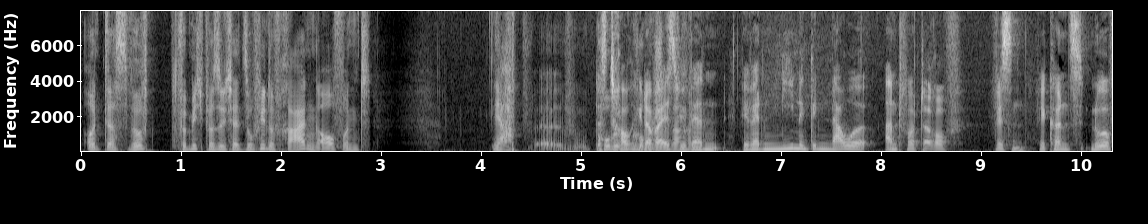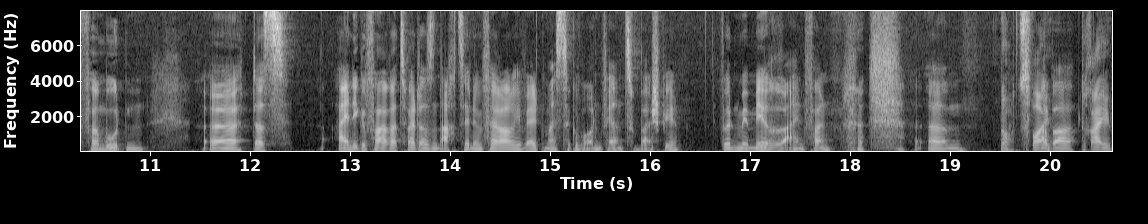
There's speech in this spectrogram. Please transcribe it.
Und das wirft für mich persönlich halt so viele Fragen auf und ja, äh, das Traurige dabei ist, wir werden, wir werden nie eine genaue Antwort darauf wissen. Wir können es nur vermuten, äh, dass einige Fahrer 2018 im Ferrari Weltmeister geworden wären, zum Beispiel. Würden mir mehrere einfallen. ähm, Noch zwei, aber, drei.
